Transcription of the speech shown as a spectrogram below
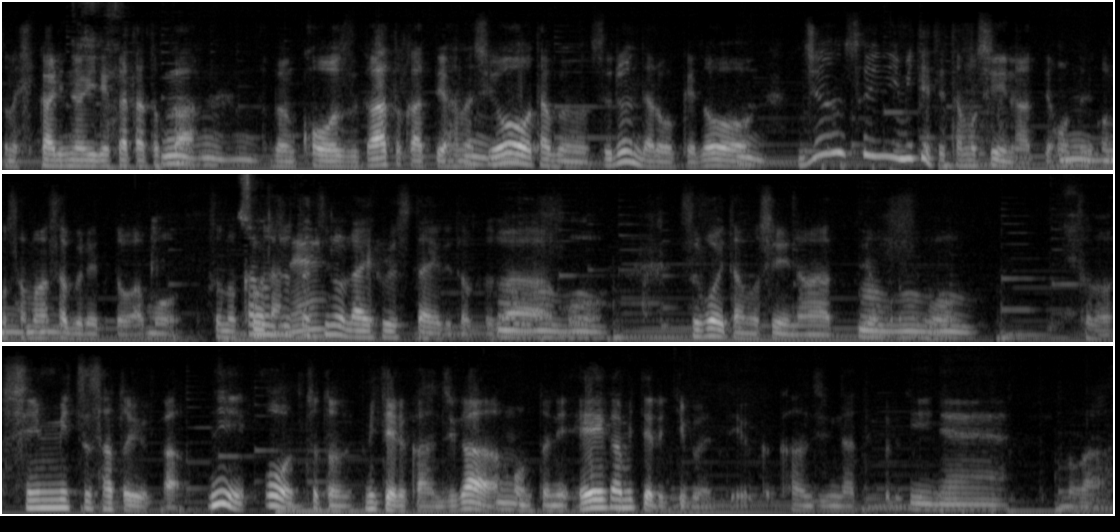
その光の入れ方とか、うんうん多分構図がとかっていう話を多分するんだろうけうど、ん。純粋に見てて楽しいなって、本当にこのサマーサブレッドはもう、その彼女たちのライフスタイルとかが、うんうんうんもう、すごい楽しいなって思う。うんうんその親密さというか、に、をちょっと見てる感じが、うん本当に映画見てる気分っていうか感じになってくる。いいね。のが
